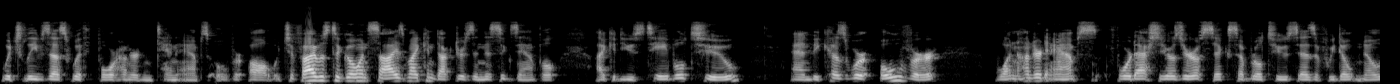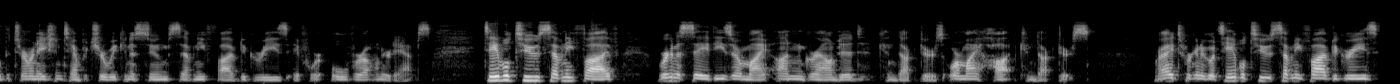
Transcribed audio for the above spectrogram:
which leaves us with 410 amps overall, which if I was to go and size my conductors in this example, I could use table 2, and because we're over 100 amps, 4-006 subrule 2 says if we don't know the termination temperature, we can assume 75 degrees if we're over 100 amps. Table 2, 75, we're going to say these are my ungrounded conductors or my hot conductors. Right, we're going to go table 2, 75 degrees.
